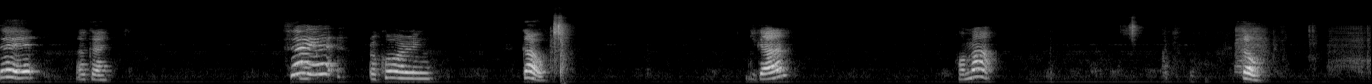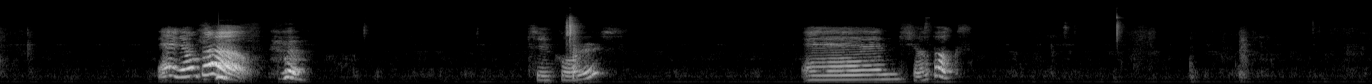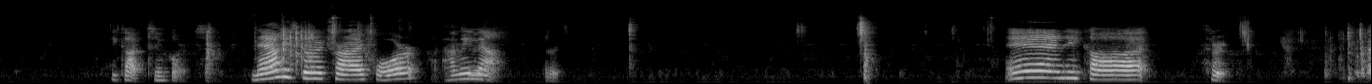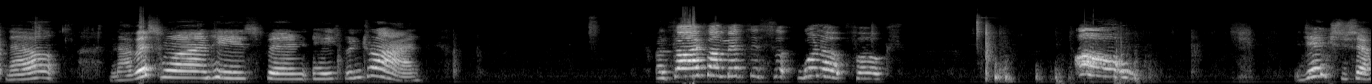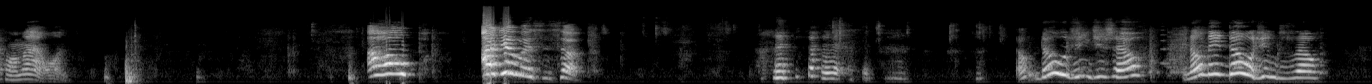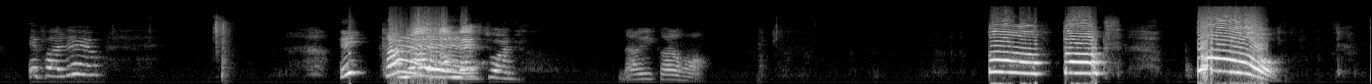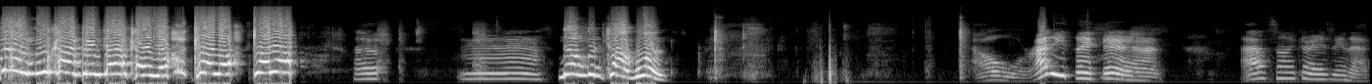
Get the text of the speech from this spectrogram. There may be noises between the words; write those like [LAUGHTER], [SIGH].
Say it. Okay. Say it. Recording. Go. You got him? Hold out. Go. Daniel, go. [LAUGHS] Two quarters. And show the folks. He got two quarters. Now he's going to try for, how many Three. now? Three. And he caught three. Now, now this one he's been he's been trying. I'm sorry if I messed this one up, folks. Oh! You jinxed yourself on that one. I hope Do this up. [LAUGHS] don't jinx yourself. You don't need to double jinx yourself. If I do, He caught the it. next one. Now you caught them all. Boom, folks! Boom! Boom! You can't beat that, can ya? Can ya? Can ya? Uh, mm, Now I'm gonna try one. Alrighty [LAUGHS] then. That's not crazy. Yeah!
